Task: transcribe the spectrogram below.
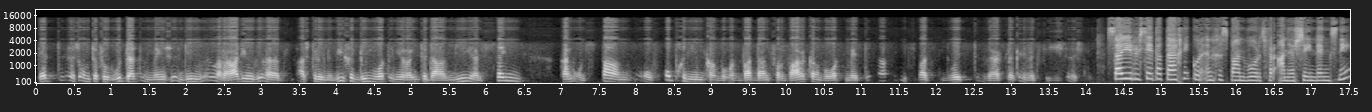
dit is om te verhoed dat mense indien radio uh, astronomie gedoen word in die ruimte daar nie 'n sein kan ontstaan of opgeneem kan word wat dan verwar kan word met uh, iets wat nooit werklik eintlik fisies is nie. Sou die Rosetta tegniek kon ingespan word vir ander sendinge nie?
